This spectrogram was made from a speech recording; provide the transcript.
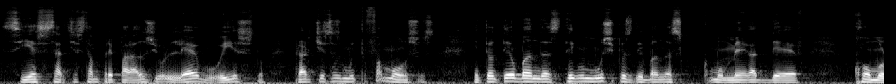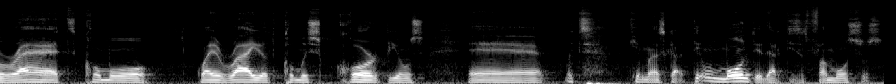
se esses artistas estão preparados. E eu levo isso para artistas muito famosos. Então, tenho bandas, tenho músicos de bandas como Megadeth, como Rat, como Quiet Riot, como Scorpions. É... que mais, cara? Tem um monte de artistas famosos,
